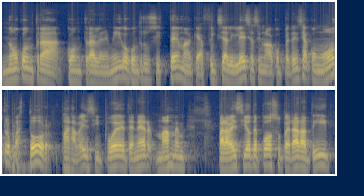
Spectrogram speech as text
no contra, contra el enemigo, contra un sistema que asfixia a la iglesia, sino la competencia con otro pastor para ver si puede tener más, para ver si yo te puedo superar a ti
